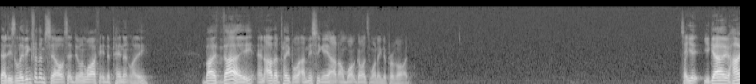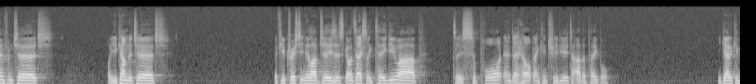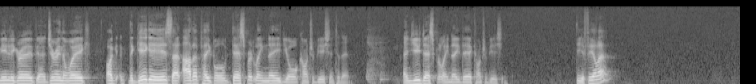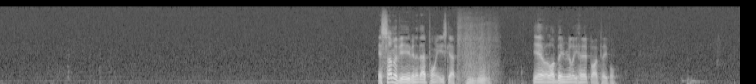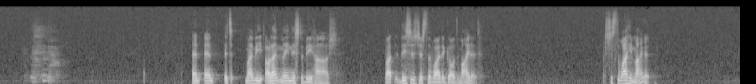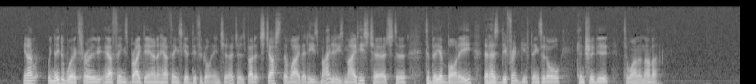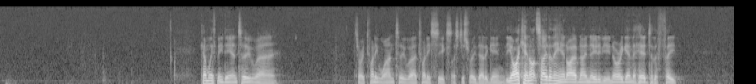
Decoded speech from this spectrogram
that is living for themselves and doing life independently, both they and other people are missing out on what God's wanting to provide. So you, you go home from church, or you come to church. If you're a Christian, you love Jesus, God's actually teed you up to support and to help and contribute to other people. You go to community group you know, during the week. The gig is that other people desperately need your contribution to them. And you desperately need their contribution. Do you feel that? Now, some of you, even at that point, you just go, yeah, well, I've been really hurt by people. And, and it's maybe, I don't mean this to be harsh, but this is just the way that God's made it. It's just the way He made it. You know, we need to work through how things break down and how things get difficult in churches, but it's just the way that He's made it. He's made His church to, to be a body that has different giftings that all contribute to one another. Come with me down to, uh, sorry, 21 to uh, 26. Let's just read that again. The eye cannot say to the hand, I have no need of you, nor again the head to the feet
